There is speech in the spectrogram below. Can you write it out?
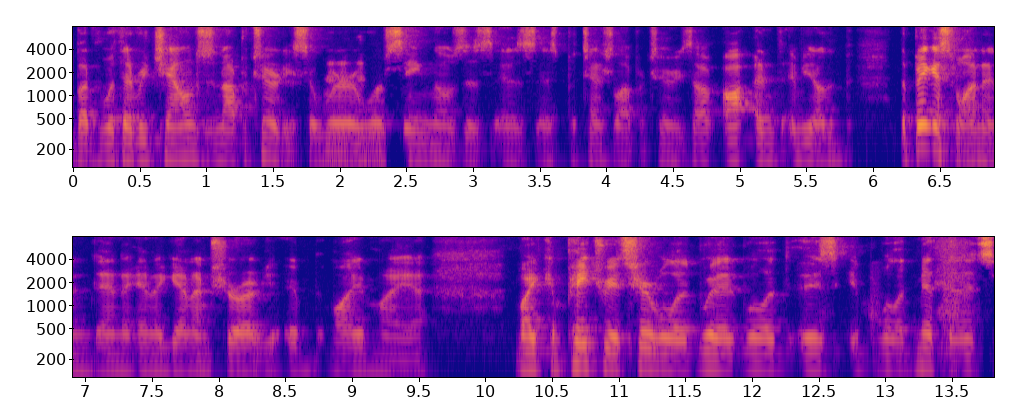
but with every challenge is an opportunity. So we're mm-hmm. we're seeing those as as, as potential opportunities. Uh, uh and, and, you know, the, the biggest one, and and and again, I'm sure my my uh, my compatriots here will will will is will admit that it's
